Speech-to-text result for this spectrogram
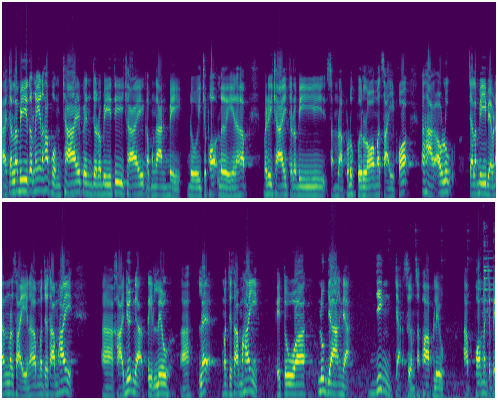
อ่าจระบีตัวนี้นะครับผมใช้เป็นจระบีที่ใช้กับงานเบรกโดยเฉพาะเลยนะครับ ไม่ได้ใช้จระบีสำหรับลูกปืนล้อมาใส่ เพราะถ้าหากเอาลูกจระบีแบบนั้นมาใส่นะครับ มันจะทำให้อ่าขายึดเนี่ยติดเร็วนะและมันจะทำให้ ไอตัวลูกยางเนี่ยยิ่งจะเสื่อมสภาพเร็วครับเพราะมันจะไป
